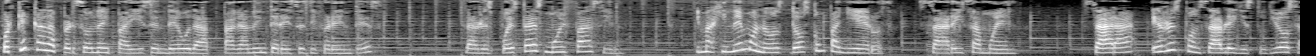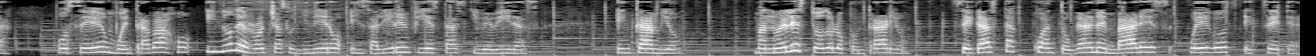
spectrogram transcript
¿Por qué cada persona y país endeuda pagando intereses diferentes? La respuesta es muy fácil. Imaginémonos dos compañeros, Sara y Samuel. Sara es responsable y estudiosa, posee un buen trabajo y no derrocha su dinero en salir en fiestas y bebidas. En cambio, Manuel es todo lo contrario, se gasta cuanto gana en bares, juegos, etc.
